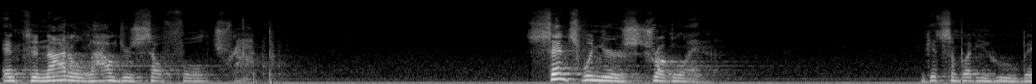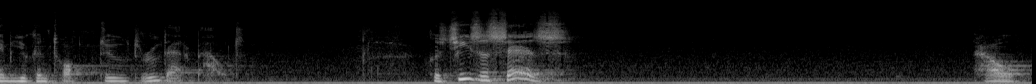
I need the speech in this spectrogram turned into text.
And to not allow yourself fall trap. Sense when you're struggling. And get somebody who maybe you can talk to through that about. Because Jesus says how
